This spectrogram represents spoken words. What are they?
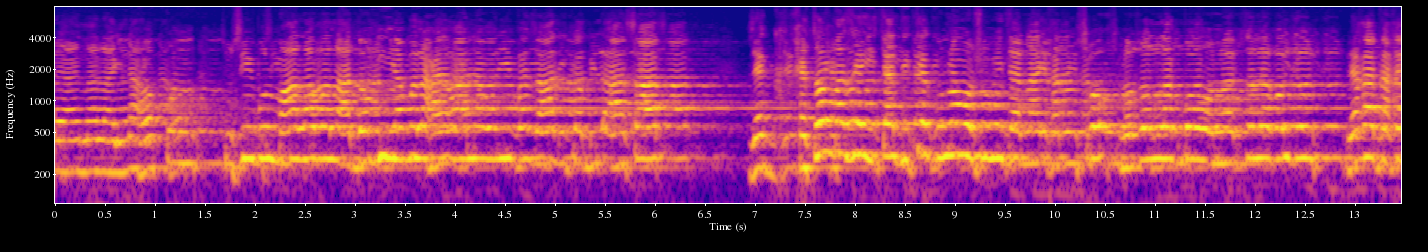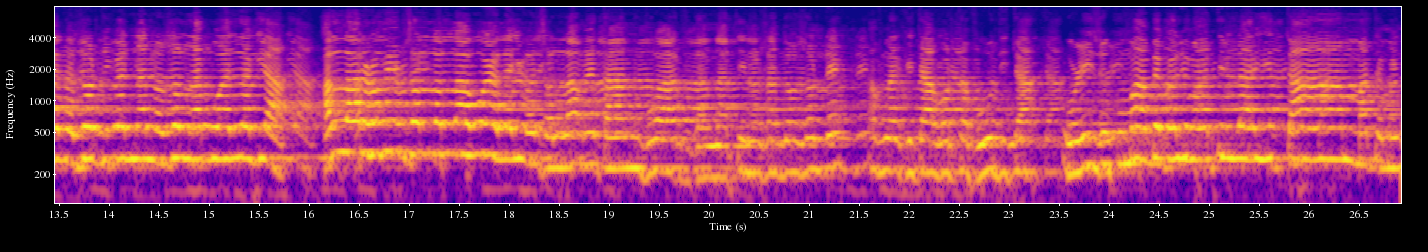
লাইনা লাইনা হকুন তুসিবুল মালা ওয়াল আদমিয়া ওয়াল হায়ওয়ানা ওয়াল ফাযালিকা বিল আসাস যে খেতর মাঝে ইটা দিতে কোনো অসুবিধা নাই কারণ নজর লাগবো নজরে কইজন লেখা থাকে নজর দিবেন না নজর লাগবো লাগিয়া আল্লাহর হাবিব সাল্লাল্লাহু আলাইহি ওয়াসাল্লামে তান বুয়ার জান্নাতি নসা দজন রে আপনার কিতাব অর্থা ফু দিতা উইজুকুমা বিকালিমাতিল্লাহি তাম্মাত মিন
